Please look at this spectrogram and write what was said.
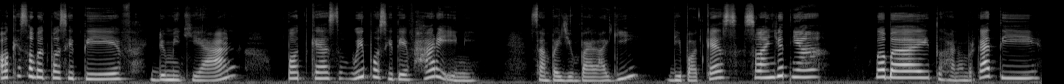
Oke sobat positif, demikian podcast We Positif hari ini. Sampai jumpa lagi di podcast selanjutnya. Bye-bye, Tuhan memberkati.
